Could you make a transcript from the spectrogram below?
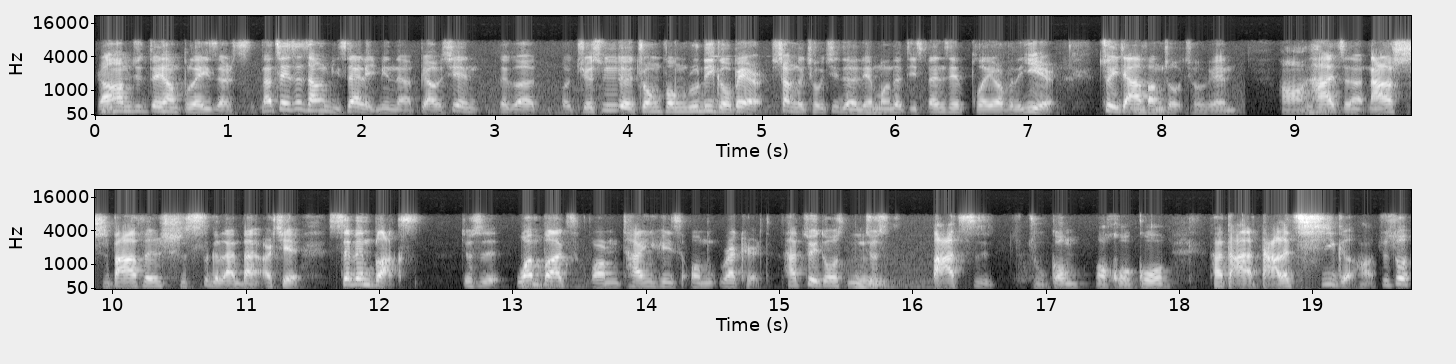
然后他们就对上 Blazers。那在这场比赛里面呢，表现那个爵士队的中锋 Rudy Gobert 上个球季的联盟的 Defensive Player of the Year 最佳防守球员。哦，他真的拿了十八分、十四个篮板，而且 seven blocks 就是 one blocks from tying his own record，他最多就是八次。主攻哦，火锅，他打打了七个哈，就是说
